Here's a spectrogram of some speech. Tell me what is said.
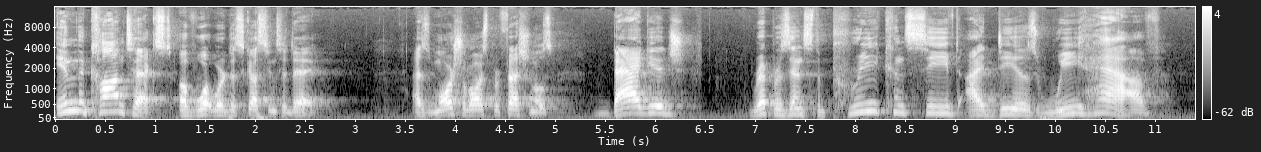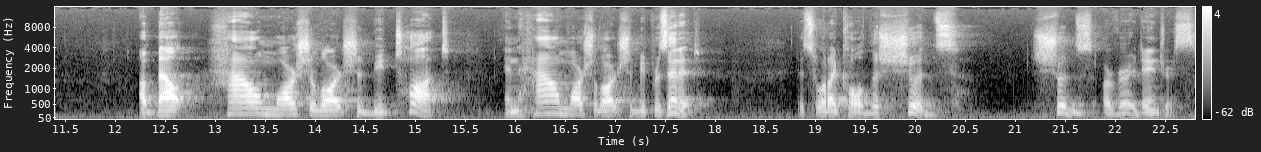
In the context of what we're discussing today, as martial arts professionals, baggage represents the preconceived ideas we have about how martial arts should be taught and how martial arts should be presented. It's what I call the shoulds. Shoulds are very dangerous.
